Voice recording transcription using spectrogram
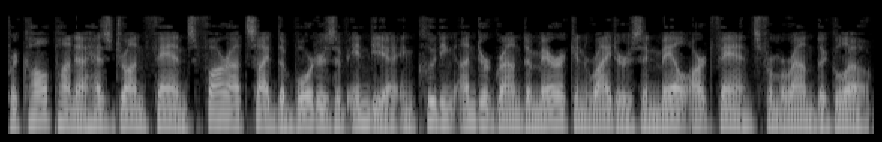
Prakalpana has drawn fans far outside the borders of India including underground American writers and mail art fans from around the globe.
